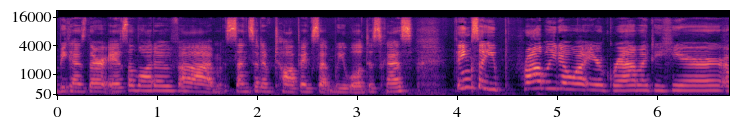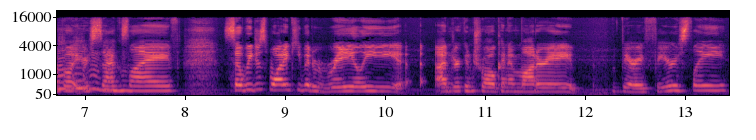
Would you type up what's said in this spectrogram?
because there is a lot of um, sensitive topics that we will discuss. Things that you probably don't want your grandma to hear about your sex life. So we just want to keep it really under control, kind of moderate very fiercely.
